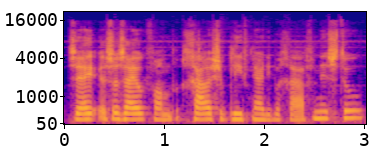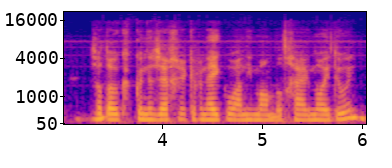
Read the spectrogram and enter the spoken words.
ze, ze zei ook van, ga alsjeblieft naar die begrafenis toe. Ze had ook kunnen zeggen, ik heb een hekel aan die man, dat ga ik nooit doen.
